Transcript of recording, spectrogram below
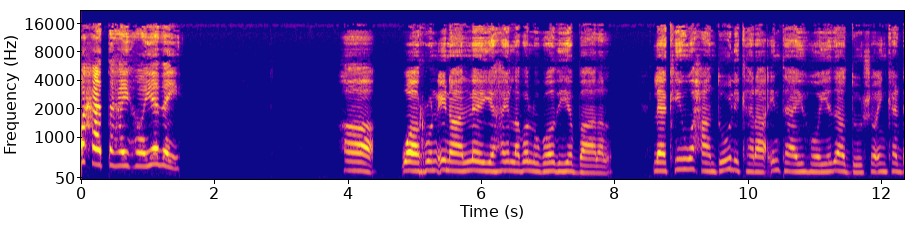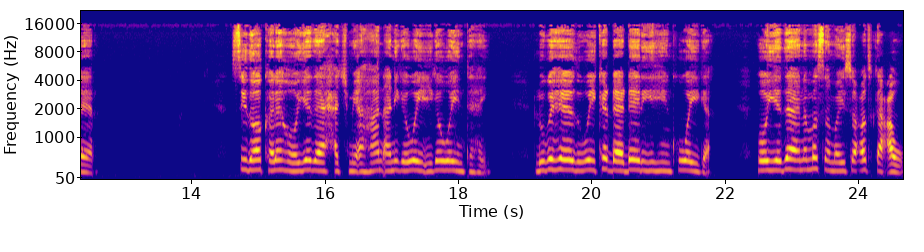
waxaad tahay hooyaday? Haa waa run inaan leeyahay laba lugood iyo baalal. Laakiin waxaan duuli karaa inta ay hooyadaa duusho inka dheer. Sidoo kale hooyadaa xajmi ahaan aniga way iga weyn tahay. Lugaheedu way ka dhaadheer yihiin kuwayga. Hooyadaana ma samayso codka caw.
